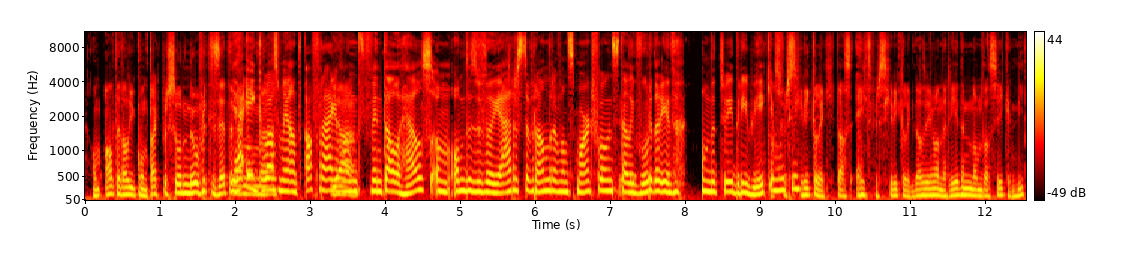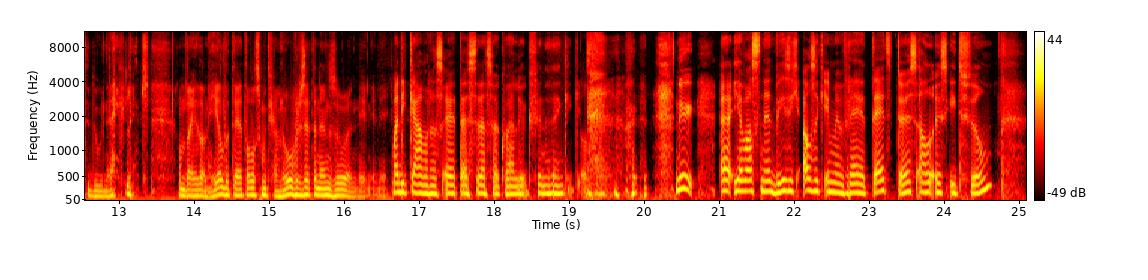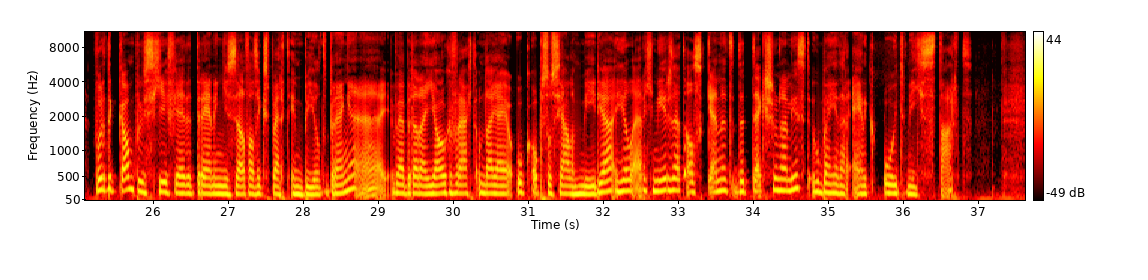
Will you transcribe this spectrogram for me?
om altijd al je contactpersonen over te zetten. Ja, om, ik eh, was mij aan het afvragen, ja. van, vind het al hels om om de zoveel jaren te veranderen van smartphone. Stel je voor dat je om de twee, drie weken Dat is verschrikkelijk. Dat is echt verschrikkelijk. Dat is een van de redenen om dat zeker niet te doen, eigenlijk. Omdat je dan heel de tijd alles moet gaan overzetten en zo. En nee, nee, nee. Maar die camera's uittesten, dat zou ik wel leuk vinden, denk ik. Dat is Nu, eh, jij was net bezig, als ik in mijn vrije tijd thuis al eens iets film. Voor de campus geef jij de training jezelf als expert in beeld brengen. Hè? We hebben dat aan jou gevraagd omdat jij je ook op sociale media heel erg neerzet als Kenneth, de techjournalist. Hoe ben je daar eigenlijk ooit mee gestart?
